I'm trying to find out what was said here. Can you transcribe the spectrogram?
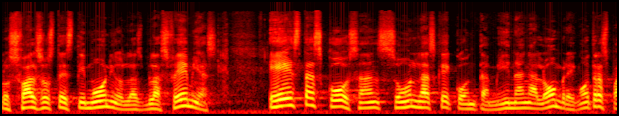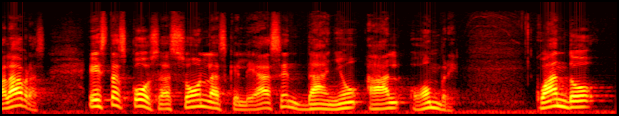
los falsos testimonios, las blasfemias. Estas cosas son las que contaminan al hombre. En otras palabras, estas cosas son las que le hacen daño al hombre. Cuando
